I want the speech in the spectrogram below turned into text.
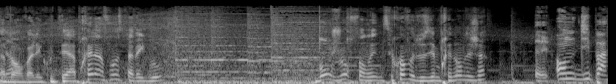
Ah bah, on va l'écouter après l'info, c'est avec vous. Bonjour Sandrine, c'est quoi votre deuxième prénom déjà? Euh, on ne dit pas.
